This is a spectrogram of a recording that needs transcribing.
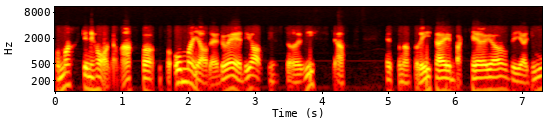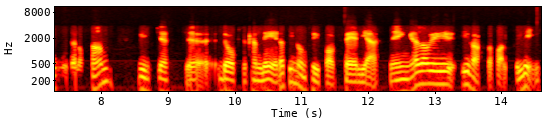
på marken i hagarna. För, för, om man gör det då är det ju alltid en större risk att hästarna får i sig bakterier via jord eller sand vilket eh, då också kan leda till någon typ av feljäsning eller i, i värsta fall kolik.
